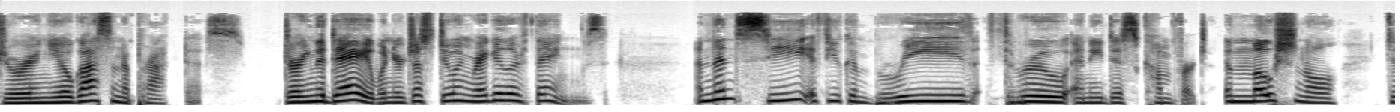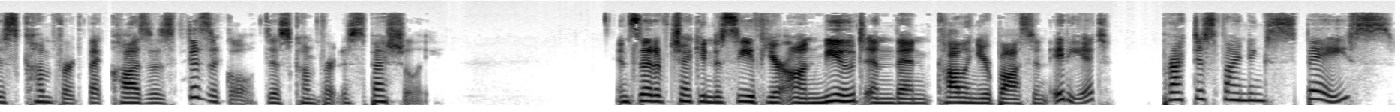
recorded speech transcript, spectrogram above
during yogasana practice, during the day when you're just doing regular things. And then see if you can breathe through any discomfort, emotional discomfort that causes physical discomfort, especially. Instead of checking to see if you're on mute and then calling your boss an idiot, practice finding space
